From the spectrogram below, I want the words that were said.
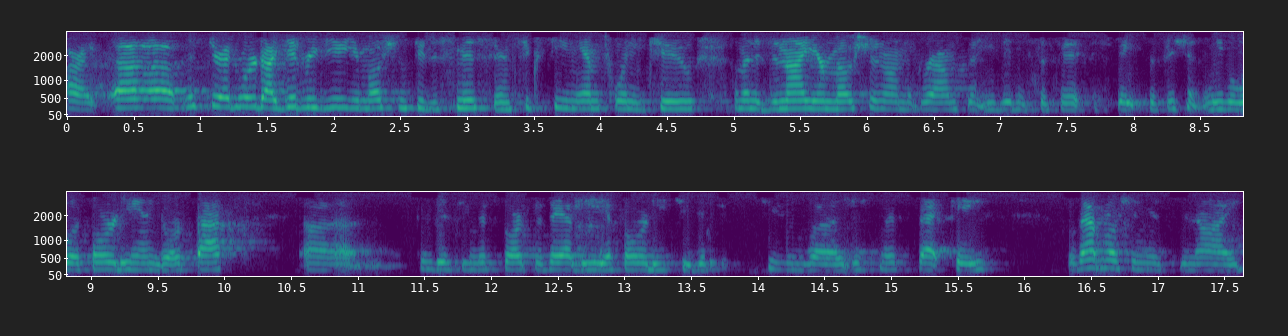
All right, uh, Mr. Edward, I did review your motion to dismiss in sixteen M twenty-two. I'm going to deny your motion on the grounds that you didn't state sufficient legal authority and or facts, uh, convincing this court that they have the authority to, uh, dismiss that case. So that motion is denied.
